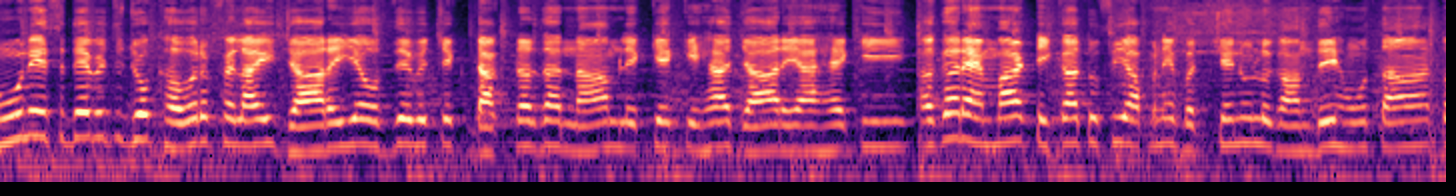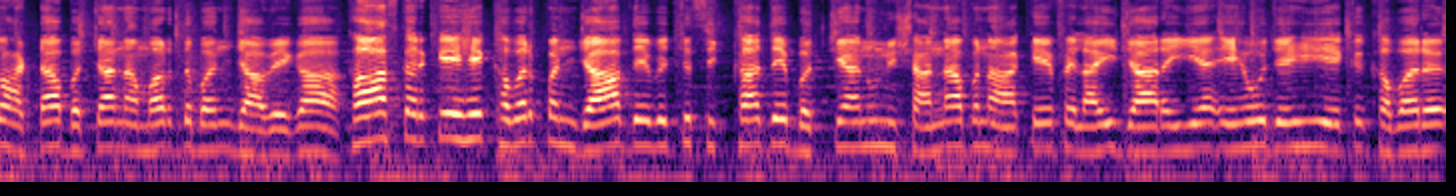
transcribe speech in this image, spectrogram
ਹੁਣ ਇਸ ਦੇ ਵਿੱਚ ਜੋ ਖਬਰ ਫੈਲਾਈ ਜਾ ਰਹੀ ਹੈ, ਉਸ ਦੇ ਵਿੱਚ ਇੱਕ ਡਾਕਟਰ ਦਾ ਨਾਮ ਲਿਖ ਕੇ ਕਿਹਾ ਜਾ ਰਿਹਾ ਹੈ ਕਿ ਅਗਰ ਐਮਆਰ ਟੀਕਾ ਤੁਸੀਂ ਆਪਣੇ ਬੱਚੇ ਨੂੰ ਲਗਾਉਂਦੇ ਹੋ, ਤਾਂ ਤੁਹਾਡਾ ਬੱਚਾ ਨਾਮਰਦ ਬਣ ਜਾਵੇਗਾ। ਖਾਸ ਕਰਕੇ ਇਹ ਖਬਰ ਪੰਜਾਬ ਦੇ ਵਿੱਚ ਸਿੱਖਾਂ ਦੇ ਬੱਚਿਆਂ ਨੂੰ ਨਿਸ਼ਾਨਾ ਬਣਾ ਕੇ ਫੈਲਾਈ ਜਾ ਰਹੀ ਹੈ। ਇਹੋ ਜਿਹੀ ਇੱਕ ਖਬਰ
